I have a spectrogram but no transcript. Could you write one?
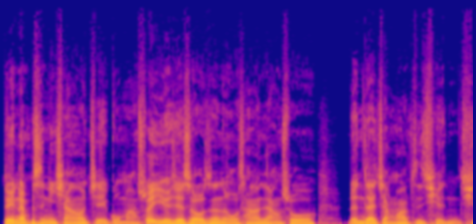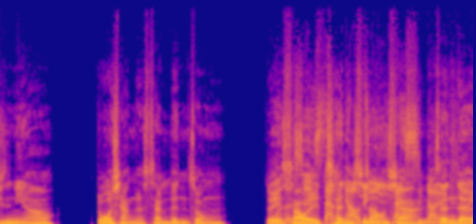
对，那不是你想要的结果嘛？所以有些时候真的，我常常讲说。人在讲话之前，其实你要多想个三分钟，对，稍微沉静一下，真的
